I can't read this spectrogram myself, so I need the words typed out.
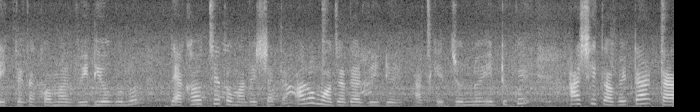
দেখতে থাকো আমার ভিডিওগুলো দেখা হচ্ছে তোমাদের সাথে আরও মজাদার ভিডিও আজকের জন্য এটুকুই। আসি তবে, টাটা।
